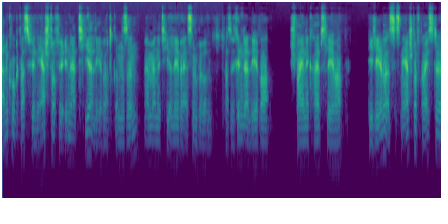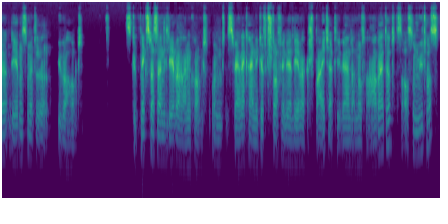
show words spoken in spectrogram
anguckt, was für Nährstoffe in der Tierleber drin sind, wenn wir eine Tierleber essen würden. Also Rinderleber, Schweine, Kalbsleber. Die Leber ist das nährstoffreichste Lebensmittel überhaupt. Es gibt nichts, was an die Leber rankommt. Und es werden ja keine Giftstoffe in der Leber gespeichert, die werden dann nur verarbeitet. Das ist auch so ein Mythos.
